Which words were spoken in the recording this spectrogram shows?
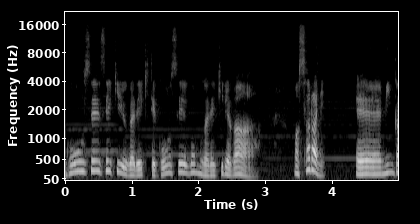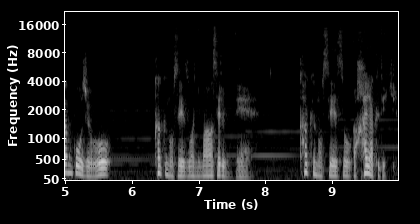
合成石油ができて合成ゴムができれば、まあ、さらに、えー、民間工場を核の製造に回せるので、核の製造が早くできる。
